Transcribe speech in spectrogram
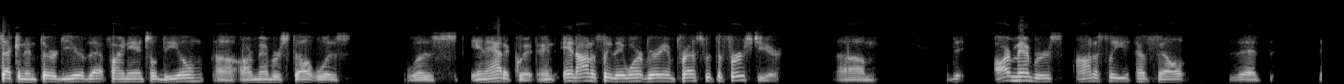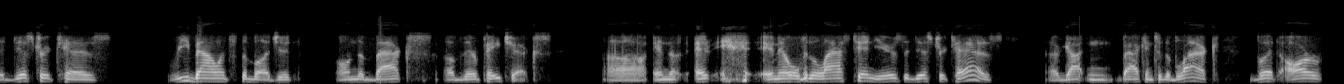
second and third year of that financial deal, uh, our members felt was was inadequate. And, and honestly, they weren't very impressed with the first year. Um, the, our members honestly have felt that the district has rebalanced the budget on the backs of their paychecks. Uh, and, the, and, and over the last 10 years, the district has uh, gotten back into the black, but our,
